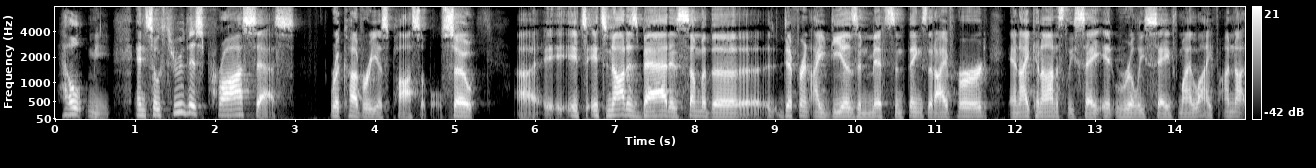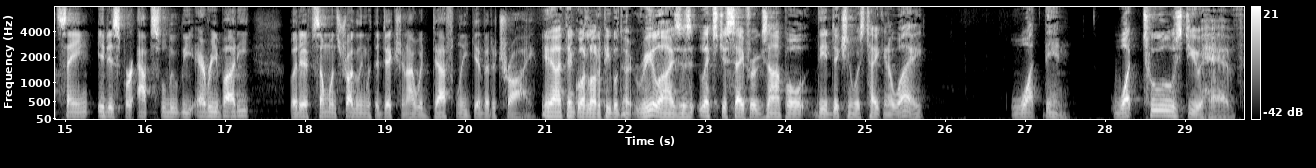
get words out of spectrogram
help me. And so through this process, recovery is possible. So uh, it's it's not as bad as some of the different ideas and myths and things that I've heard, and I can honestly say it really saved my life. I'm not saying it is for absolutely everybody, but if someone's struggling with addiction, I would definitely give it a try. Yeah, I think what a lot of people don't realize is, let's just say, for example, the addiction was taken away what then? What tools do you have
